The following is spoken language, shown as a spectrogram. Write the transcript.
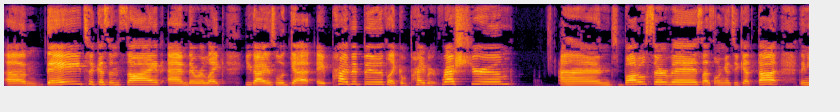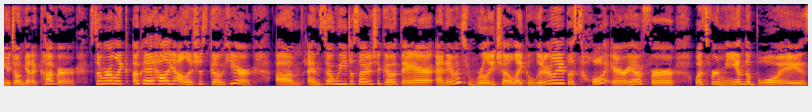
Um, they took us inside and they were like, you guys will get a private booth, like a private restroom and bottle service as long as you get that then you don't get a cover. So we're like okay hell yeah let's just go here. Um, and so we decided to go there and it was really chill. Like literally this whole area for was for me and the boys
